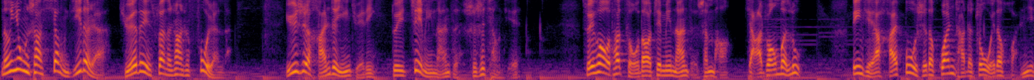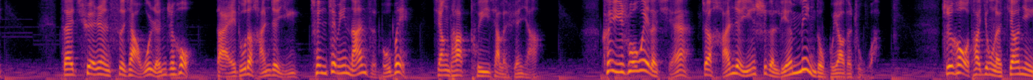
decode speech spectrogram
能用上相机的人绝对算得上是富人了。于是韩振营决定对这名男子实施抢劫。随后，他走到这名男子身旁，假装问路，并且啊还不时地观察着周围的环境。在确认四下无人之后，歹毒的韩振营趁这名男子不备。将他推下了悬崖，可以说为了钱，这韩振营是个连命都不要的主啊！之后，他用了将近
